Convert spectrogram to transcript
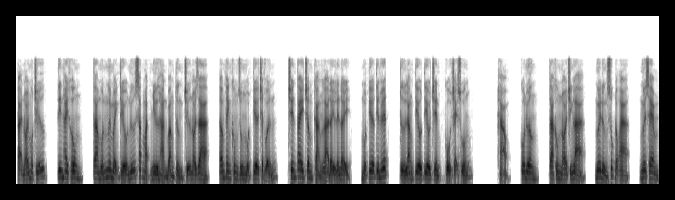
Tại nói một chữ, tin hay không? Ta muốn ngươi mệnh thiếu nữ sắc mặt như hàn băng từng chữ nói ra, âm thanh không dung một tia chất vấn, trên tay châm càng là đẩy lên đẩy, một tia tiên huyết từ lăng tiêu tiêu trên cổ chạy xuống. Hảo, cô nương, ta không nói chính là, ngươi đừng xúc động à ngươi xem,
